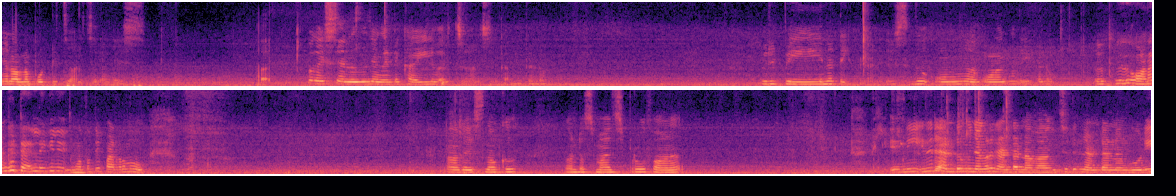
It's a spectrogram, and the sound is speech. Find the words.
ഞാൻ ഒരെണ്ണം പൊട്ടിച്ച് കാണിച്ചു തരാം ഇപ്പോൾ കഴിച്ച് ഞാനത് ഞങ്ങളുടെ കയ്യിൽ വരച്ച് കാണിച്ചു തരാം. കണ്ടോ? ഒരു പേന ടൈപ്പിലാണ് ഇത് ഉണങ്ങ ഉണങ്ങുന്ന ടൈപ്പല്ലോ ഇത് ഉണങ്ങട്ടെ? അല്ലെങ്കിൽ മൊത്തത്തിൽ പടർന്നു പോകും. ആ ഗൈസ് നോക്ക്. കണ്ടോ? സ്മാച്ച് പ്രൂഫാണ് ഇനി ഇത് രണ്ടും ഞങ്ങൾ രണ്ടെണ്ണം വാങ്ങിച്ചു ഇതിന് രണ്ടെണ്ണം കൂടി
